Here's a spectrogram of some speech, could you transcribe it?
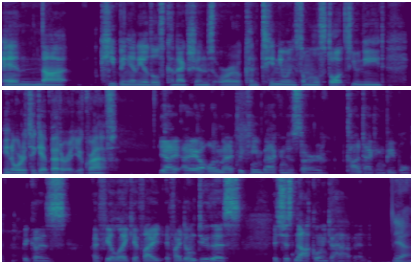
and not keeping any of those connections or continuing some of those thoughts you need in order to get better at your craft. Yeah, I, I automatically came back and just started contacting people because I feel like if I if I don't do this, it's just not going to happen. Yeah.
